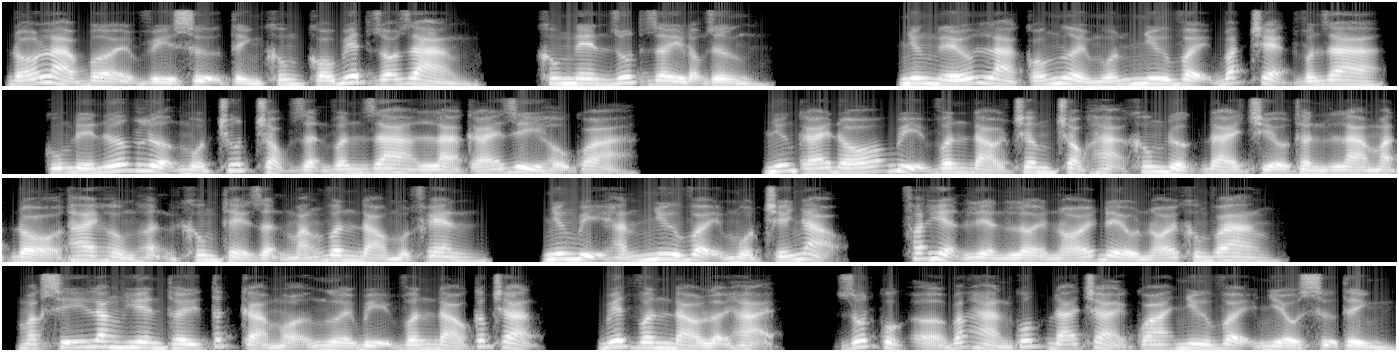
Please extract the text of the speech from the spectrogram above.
đó là bởi vì sự tình không có biết rõ ràng, không nên rút dây động rừng. Nhưng nếu là có người muốn như vậy bắt chẹt vân ra, cũng đến ước lượng một chút chọc giận vân ra là cái gì hậu quả. Những cái đó bị vân đảo châm chọc hạ không được đài triều thần là mặt đỏ thai hồng hận không thể giận mắng vân đảo một phen, nhưng bị hắn như vậy một chế nhạo, phát hiện liền lời nói đều nói không vang. Mạc sĩ Lăng Hiên thấy tất cả mọi người bị vân đảo cấp chặn, biết vân đảo lợi hại, rốt cuộc ở Bắc Hàn Quốc đã trải qua như vậy nhiều sự tình,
